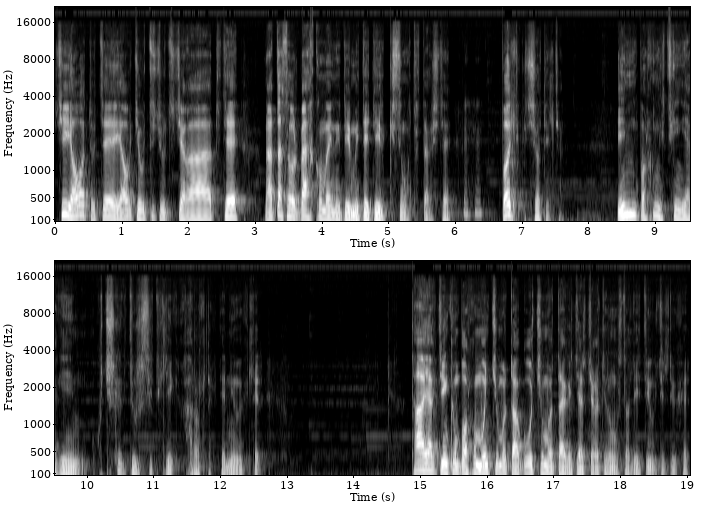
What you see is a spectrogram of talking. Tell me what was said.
Чи яваад үзээ, явж өвдөж үзэж байгаад те надаас өөр байхгүй мэн гэдэг мэдээд ир гэсэн утгатай байна те. Бол шууд хэлж байгаа. Энэ бурхан эцгийн яг ийм хүчрхэг зүрх сэтгэлийг харуулдаг. Тэрний үг ихлээр та яг жинхэнэ бурхан мөн ч юм уу да гүү ч юм уу да гэж ярьж байгаа тэр хүмүүст бол эзэн үжилдэг гэхээр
